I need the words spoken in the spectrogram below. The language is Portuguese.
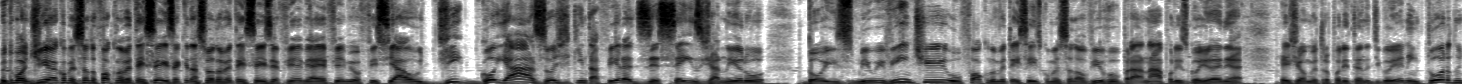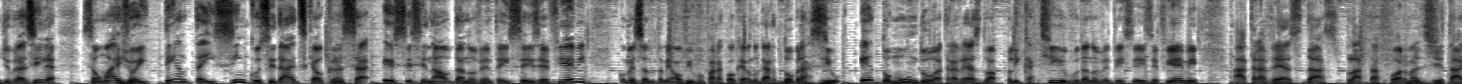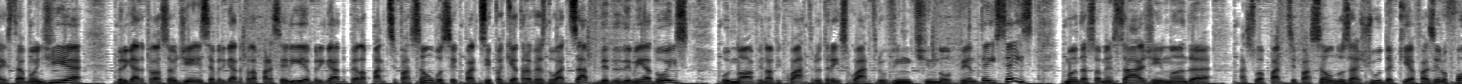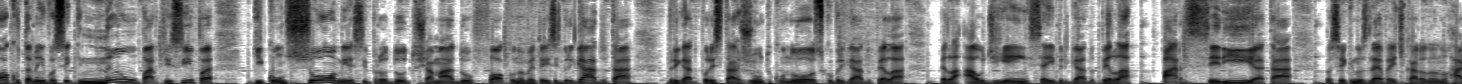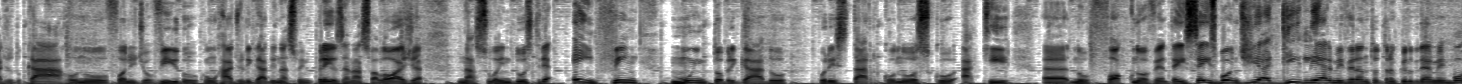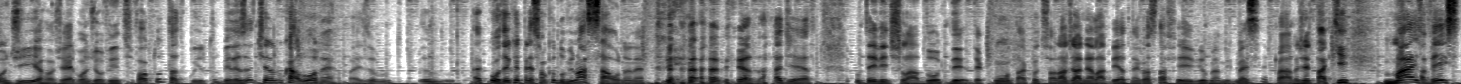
Muito bom dia, começando o Foco 96 aqui na sua 96 FM, a FM oficial de Goiás. Hoje, quinta-feira, 16 de janeiro 2020. O Foco 96 começando ao vivo para Anápolis, Goiânia, região metropolitana de Goiânia, em torno de Brasília. São mais de 85 cidades que alcança esse sinal da 96 FM. Começando também ao vivo para qualquer lugar do Brasil e do mundo, através do aplicativo da 96 FM, através das plataformas digitais. Tá? Bom dia, obrigado pela sua audiência, obrigado pela parceria, obrigado pela participação. Você que participa aqui através do WhatsApp, DDD 62, o 994 34 2096. Manda sua mensagem, manda a sua participação, nos ajuda aqui a fazer o foco. Também você que não participa, que consome esse produto chamado Foco 96. Obrigado, tá? Obrigado por estar junto conosco, obrigado pela, pela audiência e obrigado pela parceria, tá? Você que nos leva aí de carona no rádio do carro, no fone de ouvido, com o rádio ligado aí na sua empresa, na sua loja, na sua indústria, enfim, muito obrigado por estar conosco aqui uh, no Foco 96. Bom dia, Guilherme Verano. Tudo tranquilo, Guilherme? Bom dia, Rogério. Bom dia, ouvintes. Foco, tudo tranquilo, tudo beleza. Tirando o calor, né, rapaz? Eu, eu acordei com a impressão que eu dormi numa sauna, né? É. verdade é essa. Não tem ventilador que dê, dê conta, ar-condicionado, janela aberta, o negócio tá feio, viu, meu amigo? Mas é claro, a gente tá aqui mais uma vez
